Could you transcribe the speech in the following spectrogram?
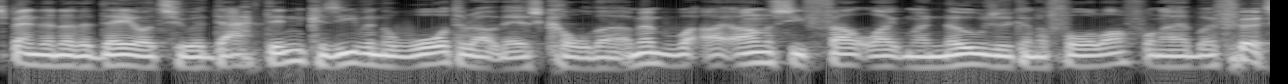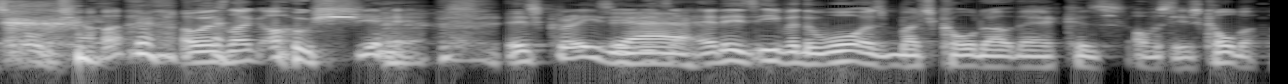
spend another day or two adapting because even the water out there is colder. I remember I honestly felt like my nose was going to fall off when I had my first cold shower. I was like, oh shit, it's crazy. Yeah. It is, it is even the water's much colder out there because obviously it's colder.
